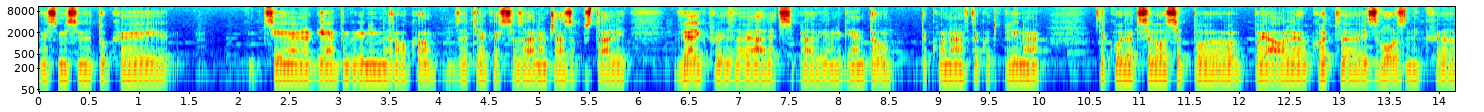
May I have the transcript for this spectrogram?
jaz mislim, da tukaj cene energentov gre njim na roko, zato ker so v zadnjem času postali velik proizvajalec, se pravi, energentov, tako nafte kot plina, tako da celo se po, pojavljajo kot eh, izvoznik, eh,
